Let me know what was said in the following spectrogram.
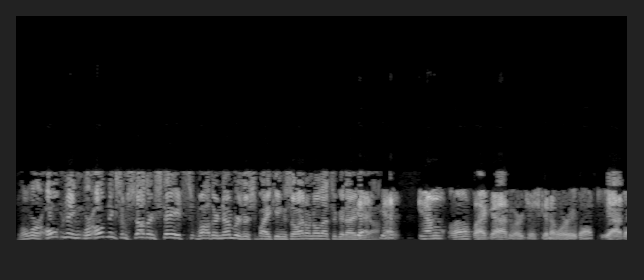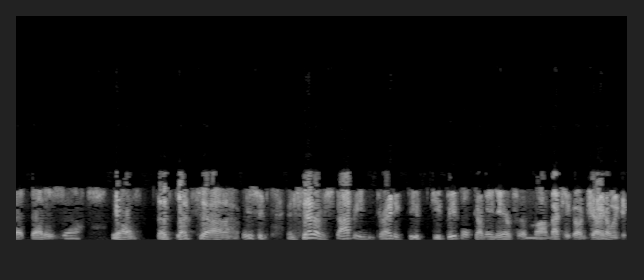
Well, we're opening we're opening some southern states while their numbers are spiking, so I don't know that's a good idea. Yeah, yeah, yeah. Well, by God, we're just going to worry about. Yeah, that that is. Uh, you know, that that's uh, we should instead of stopping trying to keep keep people coming here from uh, Mexico and China, we could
